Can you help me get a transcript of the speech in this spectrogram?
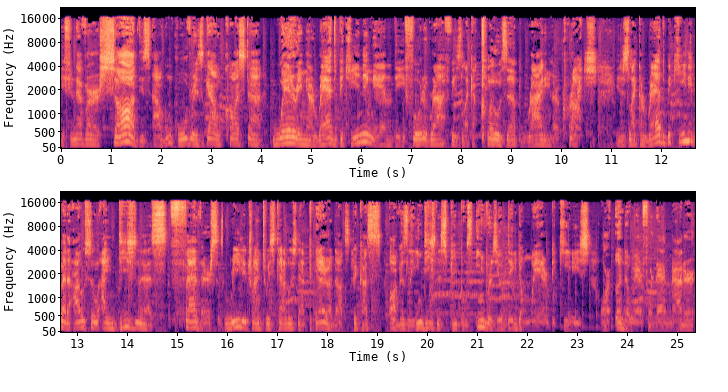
If you never saw this album cover, is Gal Costa wearing a red bikini and the photograph is like a close up riding her crotch. It's like a red bikini but also indigenous feathers, really trying to establish that paradox because obviously indigenous peoples in Brazil they don't wear bikinis or underwear for that matter.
